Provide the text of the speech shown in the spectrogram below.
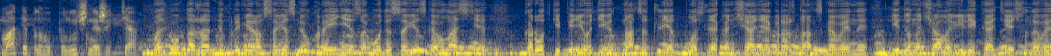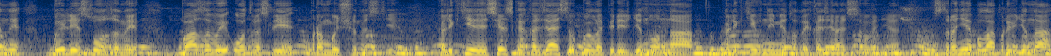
мати благополучне життя. Возьмем даже для примера в Советской Украине за годы советской власти, короткий период, 19 лет после окончания гражданской войны и до начала Великой Отечественной войны, были созданы базовые отрасли промышленности. Коллектив, сельское хозяйство было переведено на коллективные методы хозяйствования. В стране была проведена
